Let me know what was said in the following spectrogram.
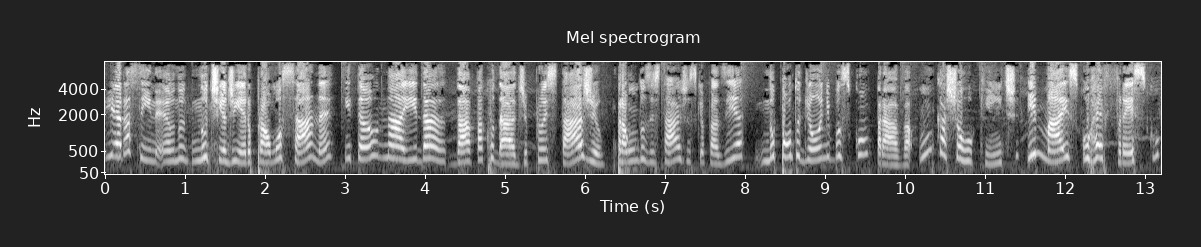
E era assim, né? Eu não, não tinha dinheiro pra almoçar, né? Então, na ida da faculdade pro estágio, pra um dos estágios que eu fazia, no ponto de ônibus comprava um cachorro quente e mais o refresco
